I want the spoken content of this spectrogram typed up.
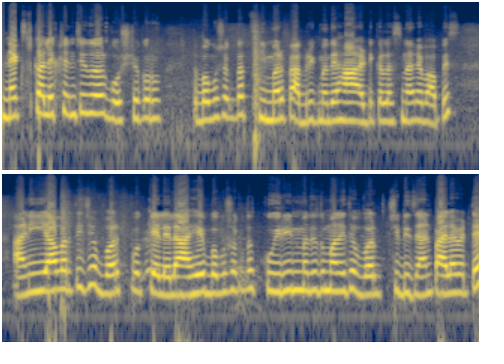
नेक्स्ट कलेक्शनची जर गोष्ट करू तर बघू शकतात सिमर फॅब्रिकमध्ये हा आर्टिकल असणार आहे वापस. आणि यावरती जे वर्क केलेलं आहे बघू शकतात कुईरीनमध्ये तुम्हाला इथे वर्कची डिझाईन पाहायला भेटते.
